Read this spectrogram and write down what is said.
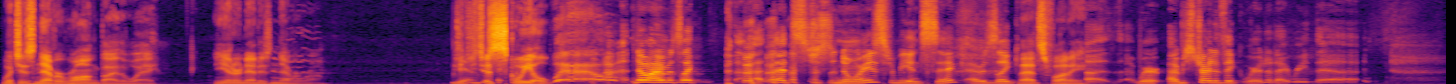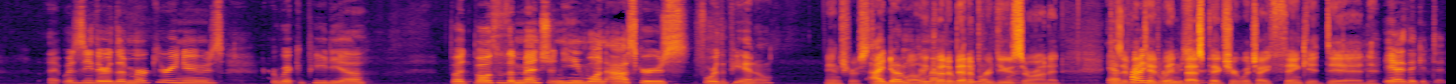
Which is never wrong, by the way. The internet is never wrong. Did Yeah. you just squeal? Well, No, I was like, uh, that's just a noise for being sick. I was like, that's funny. where I was trying to think, where did I read that? It was either the Mercury News or Wikipedia, but both of them mentioned he won Oscars for the piano. Interesting. I don't Well, he could have been a what he won for. producer on it. Yeah, Because if it did win Best. Picture, which I think it did, Yeah, I think it did.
